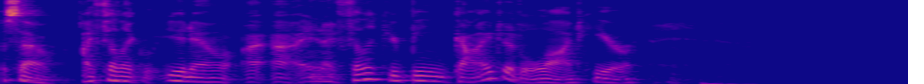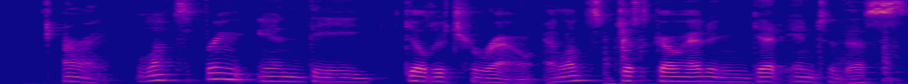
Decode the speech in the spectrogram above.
so i feel like you know I, I, and i feel like you're being guided a lot here. All right let's bring in the gilded tarot and let's just go ahead and get into this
